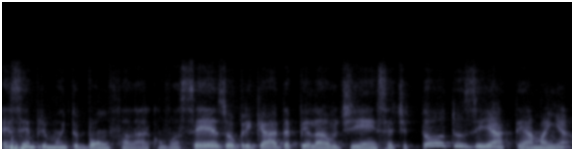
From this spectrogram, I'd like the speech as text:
é sempre muito bom falar com vocês. Obrigada pela audiência de todos e até amanhã.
